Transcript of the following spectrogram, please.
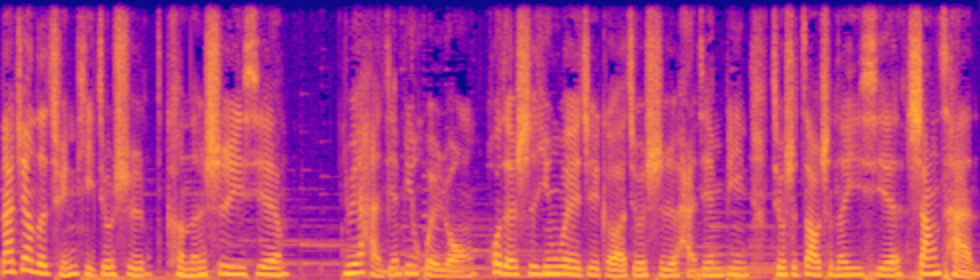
那这样的群体就是可能是一些。因为罕见病毁容，或者是因为这个就是罕见病就是造成的一些伤残，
